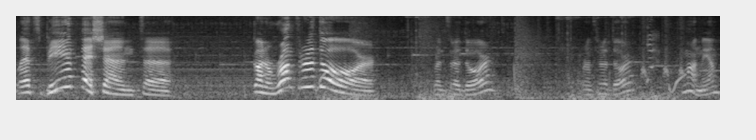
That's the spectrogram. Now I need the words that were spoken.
let's be efficient. Uh, gonna run through the door. Run through the door. Run through the door. Come on, man.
